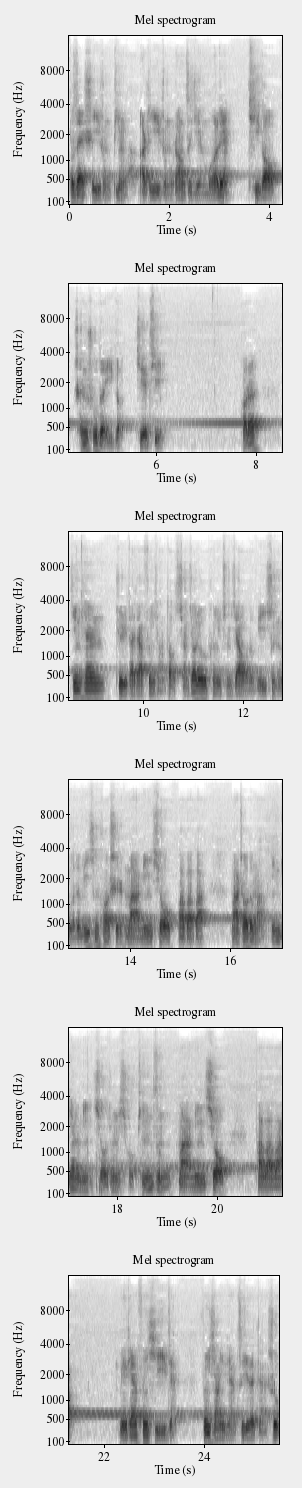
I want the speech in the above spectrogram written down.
不再是一种病了，而是一种让自己磨练、提高、成熟的一个阶梯。好的，今天就与大家分享到，想交流的朋友请加我的微信，我的微信号是马明霄八八八。马超的马，明天的明，枭雄的枭，拼音字母马明霄八八八，每天分析一点，分享一点自己的感受，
